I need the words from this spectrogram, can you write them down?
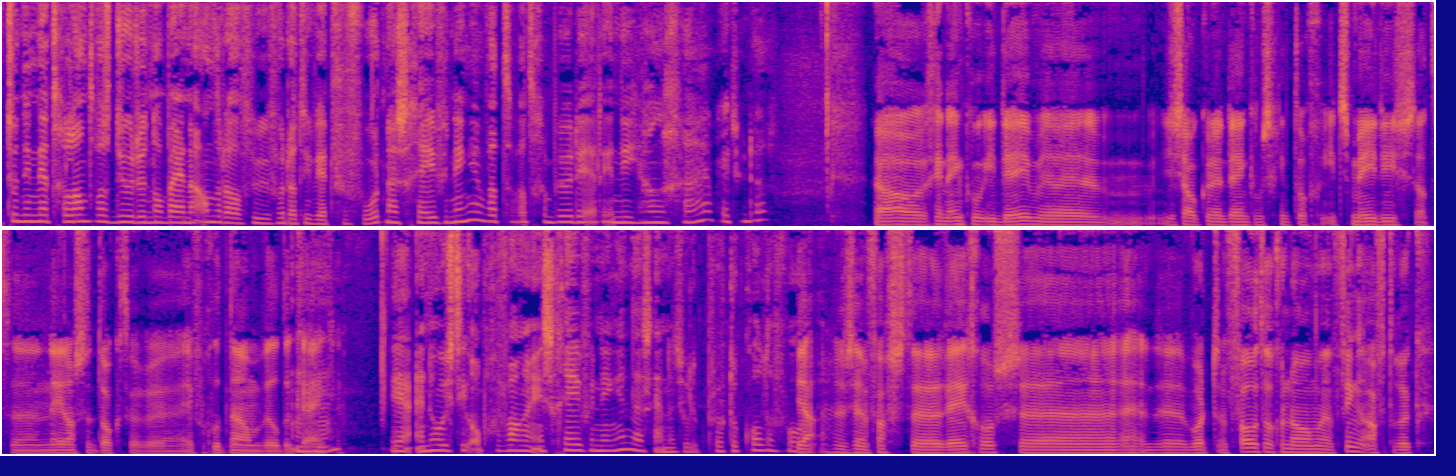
toen hij net geland was, duurde het nog bijna anderhalf uur... voordat hij werd vervoerd naar Scheveningen. Wat, wat gebeurde er in die hangaar, weet u dat? Nou, geen enkel idee. Je zou kunnen denken misschien toch iets medisch. Dat een Nederlandse dokter even goed naar hem wilde Mhm. kijken. Ja, en hoe is die opgevangen in Scheveningen? Daar zijn natuurlijk protocollen voor. Ja, er zijn vaste regels. Eh, er wordt een foto genomen, een vingerafdruk.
